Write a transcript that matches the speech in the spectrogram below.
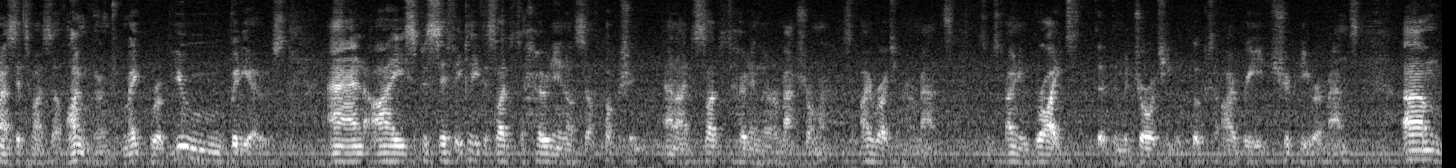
I said to myself, I'm going to make review videos. And I specifically decided to hone in on self-publishing, and I decided to hone in on romance because I write in romance it's only right that the majority of books I read should be romance. Um,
